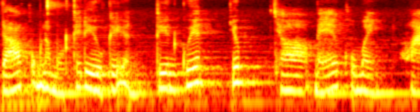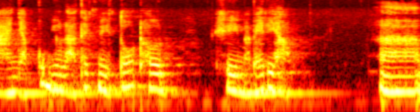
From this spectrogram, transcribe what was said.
Đó cũng là một cái điều kiện tiên quyết giúp cho bé của mình hòa nhập cũng như là thích nghi tốt hơn khi mà bé đi học. À,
